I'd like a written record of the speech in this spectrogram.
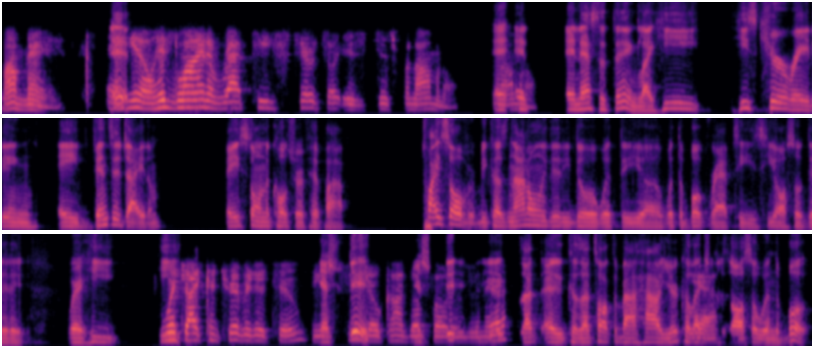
my man. And you know, his line of rap t-shirts are, is just phenomenal. And, and and that's the thing. Like he he's curating a vintage item based on the culture of hip hop twice over because not only did he do it with the uh with the book Rap Tees, he also did it where he he which I contributed to. The Yes, you did. Joe Conzo Yes, photos did. in there. because I, talked about how your collection Yeah. is also in the book,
